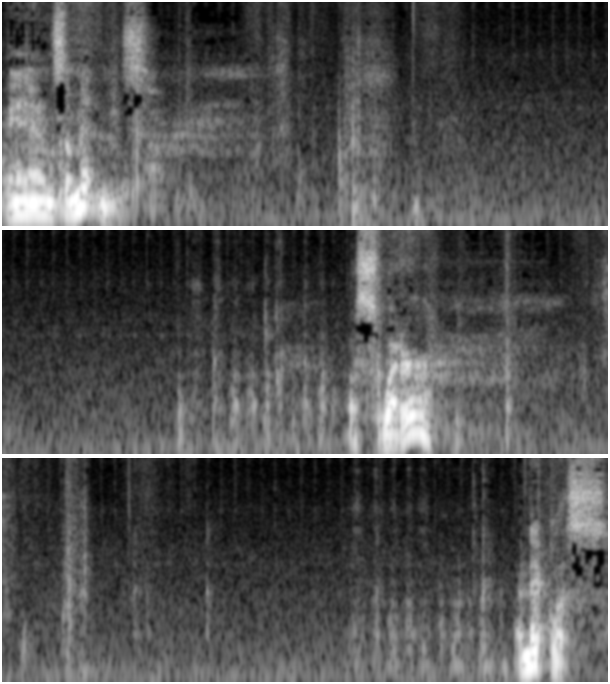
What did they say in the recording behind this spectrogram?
And some mittens. A sweater, a necklace,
